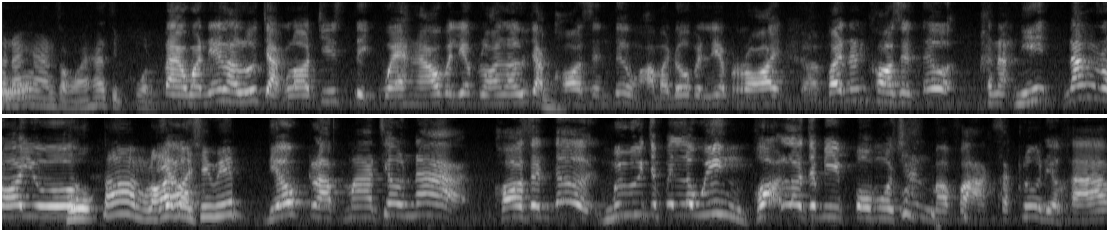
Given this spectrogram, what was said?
พนักงาน 250 คน แต่วันนี้เรารู้จักโลจิสติกแวร์เฮาส์ไปเรียบร้อย เรารู้จัก call center ของ Amado เป็นเรียบร้อยเพราะฉะนั้น call center ขณะนี้นั่งรออยู่ ถูกต้องร้อยเดี๋ยว กว่าชีวิต เดี๋ยวกลับมาเที่ยวหน้า call center มือจะเป็นระวิง เพราะเราจะมีโปรโมชั่นมาฝากสักครู่เดียวครับ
